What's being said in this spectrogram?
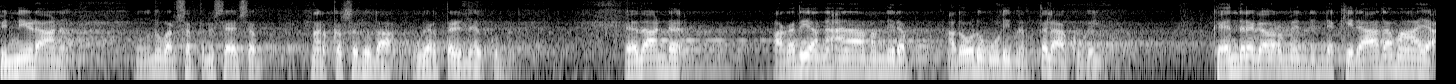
പിന്നീടാണ് മൂന്ന് വർഷത്തിന് ശേഷം നർക്കസുഹൃത ഉയർത്തെഴുന്നേൽക്കുന്നത്. ഏതാണ്ട് അഗതി അനാ മന്ദിരം അതോടുകൂടി നിർത്തലാക്കുകയും കേന്ദ്ര ഗവൺമെന്റിന്റെ കിരാതമായ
